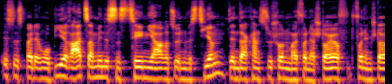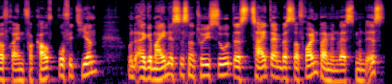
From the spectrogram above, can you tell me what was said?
ist es bei der Immobilie ratsam, mindestens 10 Jahre zu investieren, denn da kannst du schon mal von, der Steuer, von dem steuerfreien Verkauf profitieren. Und allgemein ist es natürlich so, dass Zeit dein bester Freund beim Investment ist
